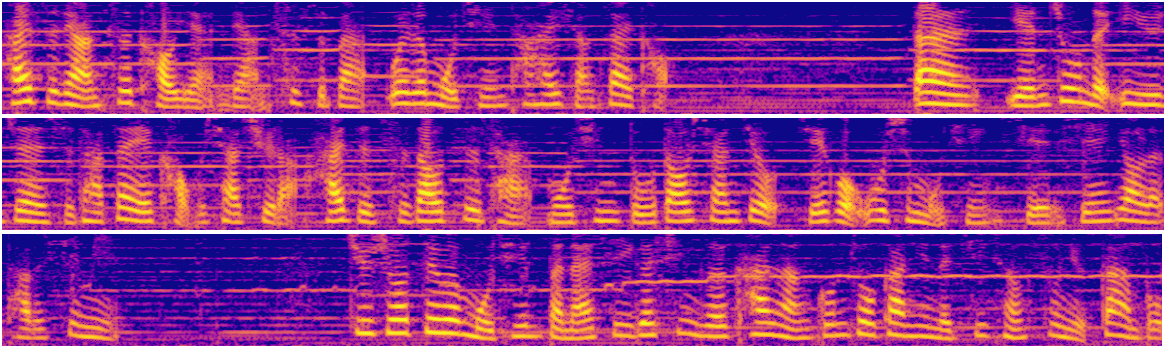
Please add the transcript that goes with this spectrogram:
孩子两次考研两次失败，为了母亲，他还想再考。但严重的抑郁症使他再也考不下去了。孩子持刀自残，母亲独刀相救，结果误是母亲险些要了他的性命。据说这位母亲本来是一个性格开朗、工作干练的基层妇女干部，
